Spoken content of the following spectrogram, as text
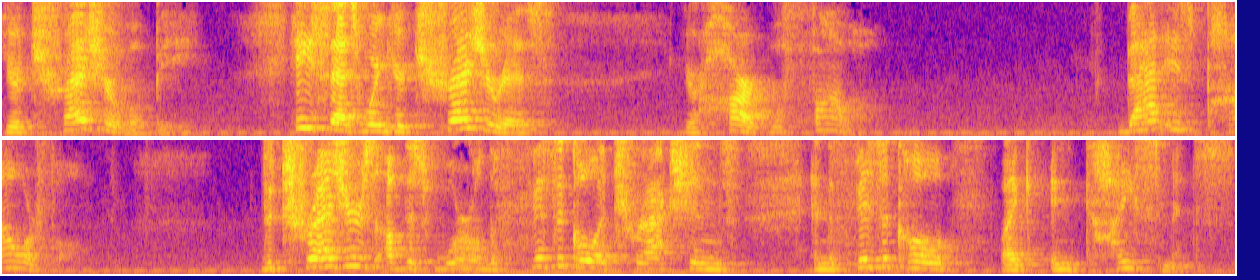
your treasure will be. He says where your treasure is, your heart will follow. That is powerful. The treasures of this world, the physical attractions and the physical like enticements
